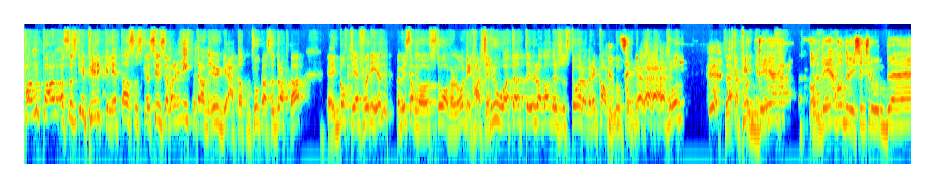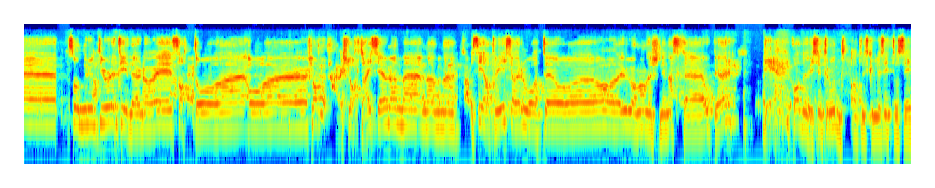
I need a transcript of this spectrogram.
Pang, pang. Og så skal jeg pirke litt, da, så skal jeg synes det var litt ugreit at han tok av seg drakta. Er Godt i euforien, men hvis han må stå over nå Vi har ikke råd til at Ulland Andersen står over en kamp nå jeg skal Og det, og det hadde vi ikke trodd eh, sånn rundt juletider når vi satt og, og slakta Nei, vi slakta ikke, men, eh, men eh, å si at vi ikke har råd til å ha Ulland Andersen i neste oppgjør, det hadde vi ikke trodd at vi skulle sitte og si.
